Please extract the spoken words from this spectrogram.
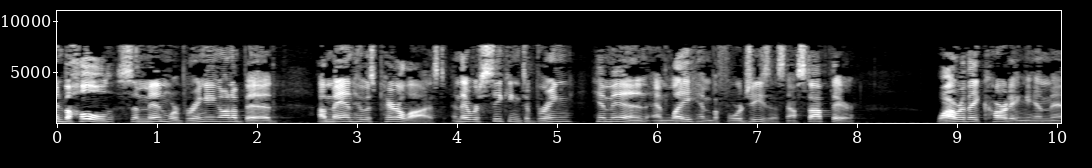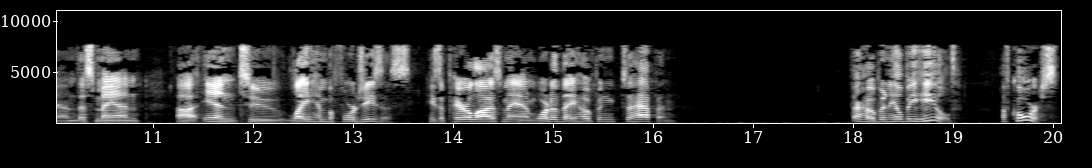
And behold, some men were bringing on a bed a man who was paralyzed, and they were seeking to bring him in and lay him before Jesus. Now, stop there. Why were they carting him in, this man, uh, in to lay him before Jesus? He's a paralyzed man. What are they hoping to happen? They're hoping he'll be healed. Of course.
